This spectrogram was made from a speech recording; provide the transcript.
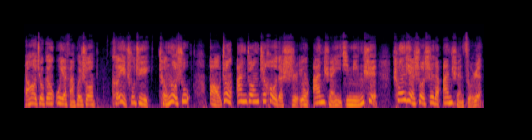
然后就跟物业反馈说，可以出具承诺书，保证安装之后的使用安全，以及明确充电设施的安全责任。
